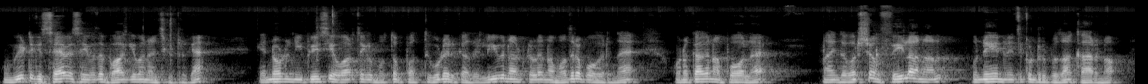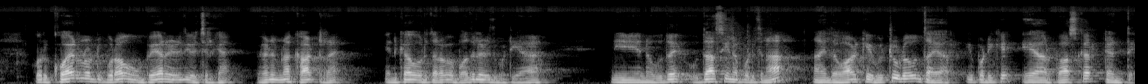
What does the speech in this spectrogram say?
உன் வீட்டுக்கு சேவை செய்வதை பாக்கியமாக நினச்சிக்கிட்டு இருக்கேன். என்னோட நீ பேசிய வார்த்தைகள் மொத்தம் பத்து கூட இருக்காது. லீவு நாட்களில் நான் மதுரை போயிருந்தேன். உனக்காக நான் போகல. நான் இந்த வருஷம் ஃபெயிலானால் உன்னையே நினைத்து கொண்டிருப்பது தான் காரணம். ஒரு கொயர் நோட்டு பூரா உன் பேரை எழுதி வச்சுருக்கேன். வேணும்னா காட்டுறேன். எனக்காக ஒரு தடவை பதில் எழுத மாட்டியா நீ என்னை உத உதாசீனப்படுத்தினா நான் இந்த வாழ்க்கையை விட்டுவிடவும் தயார். இப்படிக்கு ஏஆர் பாஸ்கர் டென்த்து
